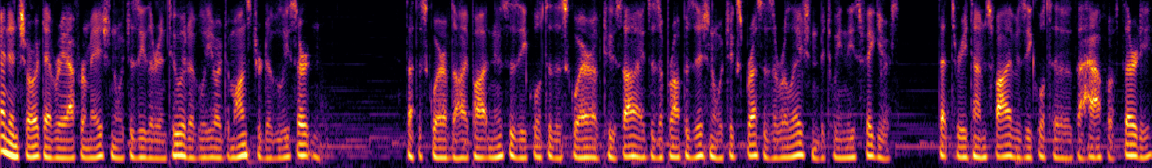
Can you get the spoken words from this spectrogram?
and in short every affirmation which is either intuitively or demonstratively certain. That the square of the hypotenuse is equal to the square of two sides is a proposition which expresses a relation between these figures. That 3 times 5 is equal to the half of 30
